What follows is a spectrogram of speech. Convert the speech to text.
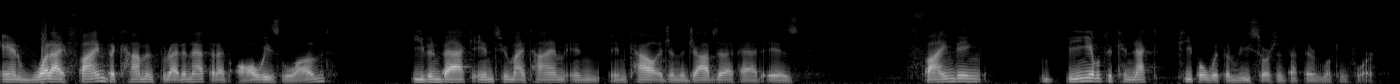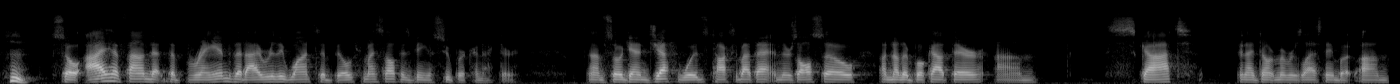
And what I find the common thread in that that I've always loved, even back into my time in, in college and the jobs that I've had, is finding, being able to connect people with the resources that they're looking for. So I have found that the brand that I really want to build for myself is being a super connector. Um, so again, Jeff Woods talks about that, and there's also another book out there, um, Scott, and I don't remember his last name, but um,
